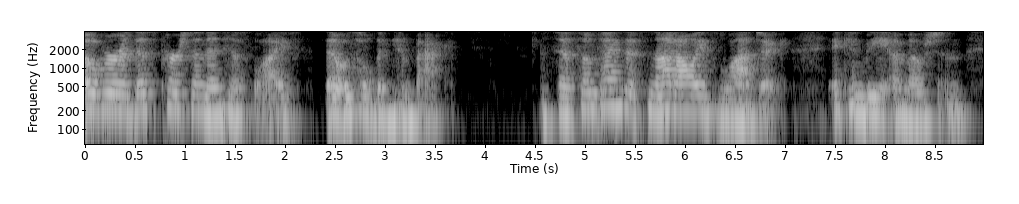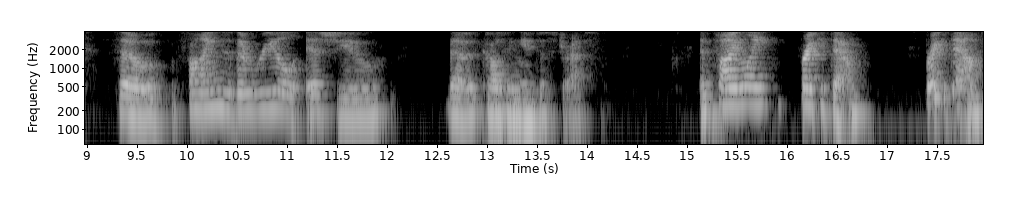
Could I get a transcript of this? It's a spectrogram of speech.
over this person in his life that was holding him back. So sometimes it's not always logic. It can be emotion. So find the real issue that is causing you distress. And finally, break it down. Break it down.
